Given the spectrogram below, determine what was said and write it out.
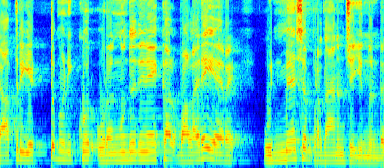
രാത്രി എട്ട് മണിക്കൂർ ഉറങ്ങുന്നതിനേക്കാൾ വളരെയേറെ ഉന്മേഷം പ്രദാനം ചെയ്യുന്നുണ്ട്.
